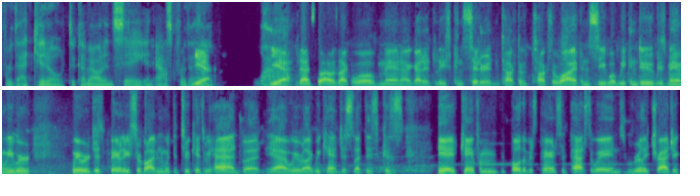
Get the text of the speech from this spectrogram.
for that kiddo to come out and say and ask for that. yeah. help. Wow. Yeah, that's why I was like, well, man, I got to at least consider it and talk to talk to the wife and see what we can do because man, we were we were just barely surviving with the two kids we had, but yeah, we were like, we can't just let this because he came from both of his parents had passed away it's really tragic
